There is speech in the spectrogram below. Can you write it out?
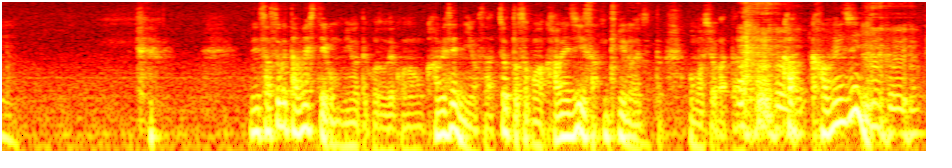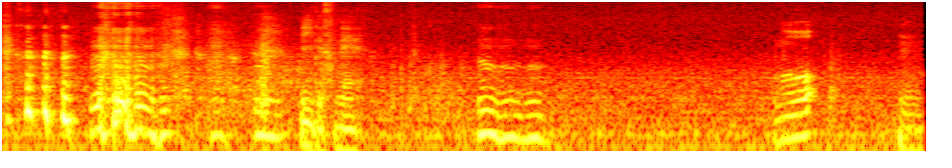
うんで早速試してみようってことでこの亀仙人をさちょっとそこの亀じいさんっていうのがちょっと面白かった か亀じいいいですね。うんうんうん。お。うん。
